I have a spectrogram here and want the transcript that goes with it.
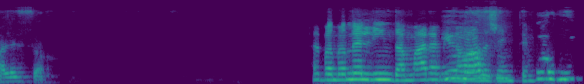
Olha só. A bandana é linda, maravilhosa, gente. Gorrinho,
